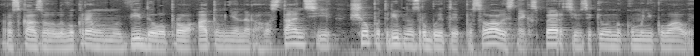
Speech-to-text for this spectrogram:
розказували в окремому відео про атомні енергостанції, що потрібно зробити. Посилались на експертів, з якими ми комунікували.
